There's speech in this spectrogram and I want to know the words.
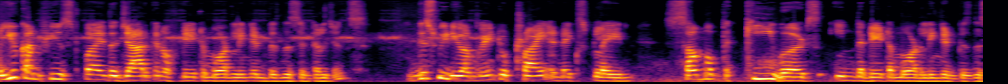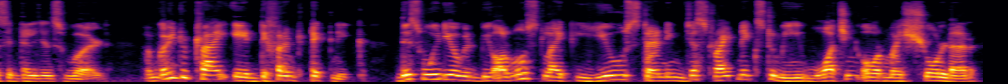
Are you confused by the jargon of data modeling and business intelligence? In this video, I'm going to try and explain some of the keywords in the data modeling and business intelligence world. I'm going to try a different technique. This video will be almost like you standing just right next to me watching over my shoulder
